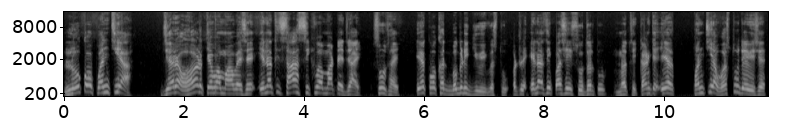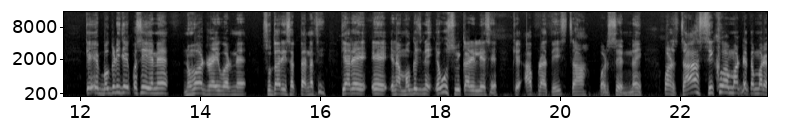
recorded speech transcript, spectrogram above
લોકો પંચ્યા જ્યારે હળ કહેવામાં આવે છે, એનાથી સાહ શીખવા માટે જાય. શું થાય? એક વખત બગડી ગયું એ વસ્તુ, એટલે એનાથી પાછી સુધરતું નથી. કારણ કે એ પંચ્યા વસ્તુ જ એવી છે કે એ બગડી જાય પછી એને નવા ડ્રાઈવરને સુધારી શકતા નથી. ત્યારે એ એના મગજને એવું સ્વીકારી લે છે કે આપણાથી ચા પડશે નહીં. પણ ચા શીખવા માટે તમારે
